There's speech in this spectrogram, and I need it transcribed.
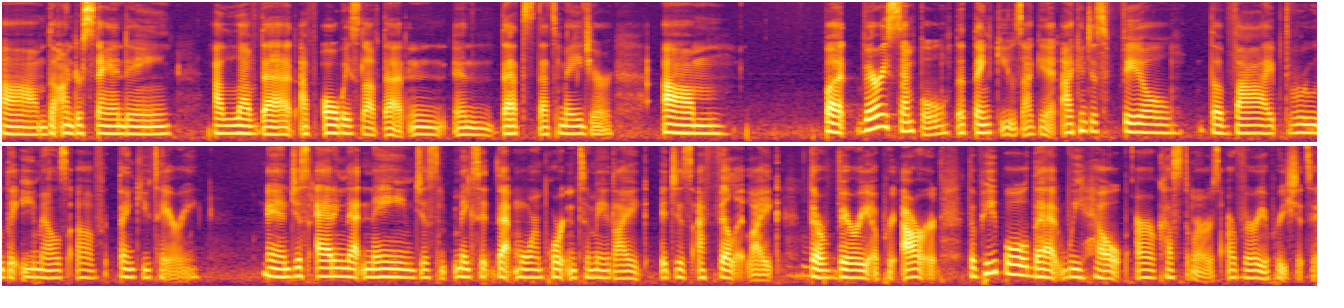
um, the understanding. I love that. I've always loved that, and and that's that's major. Um, but very simple. The thank yous I get, I can just feel the vibe through the emails of thank you, Terry and just adding that name just makes it that more important to me like it just i feel it like mm-hmm. they're very appre- our the people that we help our customers are very appreciative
